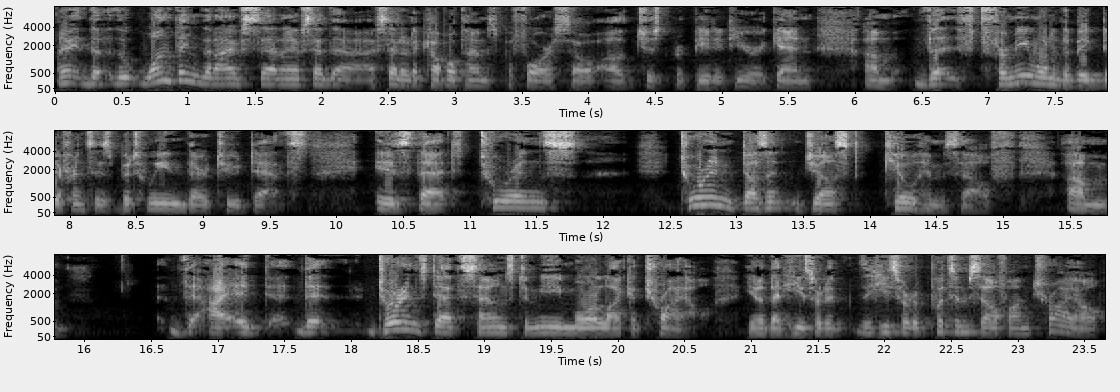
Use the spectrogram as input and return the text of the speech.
I mean, the the one thing that I've said, and I've said that I've said it a couple times before, so I'll just repeat it here again. Um, the, for me, one of the big differences between their two deaths is that Turin's Turin doesn't just kill himself. Um, the, I, the, Turin's death sounds to me more like a trial. You know that he sort of he sort of puts himself on trial,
